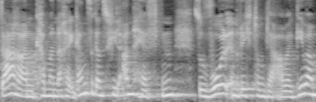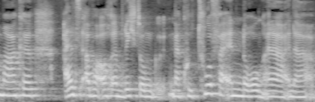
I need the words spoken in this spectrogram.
Daran kann man nachher ganz, ganz viel anheften, sowohl in Richtung der Arbeitgebermarke, als aber auch in Richtung einer Kulturveränderung, einer, einer,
